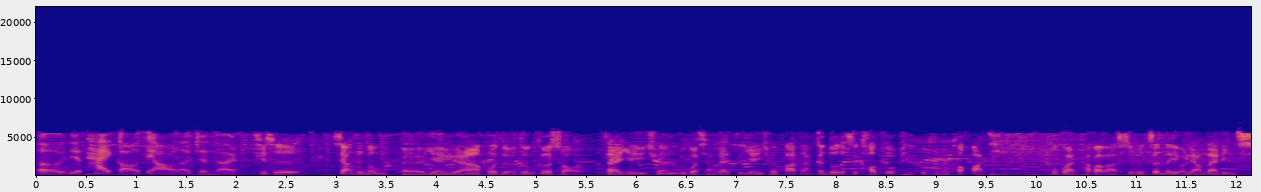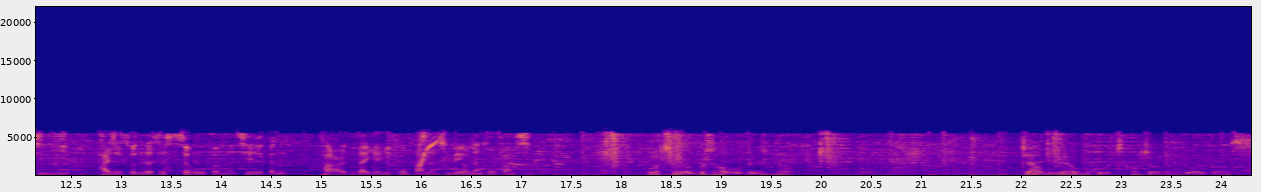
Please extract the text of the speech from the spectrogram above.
呃，也太高调了，真的。其实。像这种呃演员或者这种歌手，在演艺圈如果想在演艺圈发展，更多的是靠作品，不可能靠话题。不管他爸爸是不是真的有两百零七亿，还是真的是身无分文，其实跟他儿子在演艺圈发展是没有任何关系。我真的不知道我为什么这样无缘无故承受那么多的东西。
